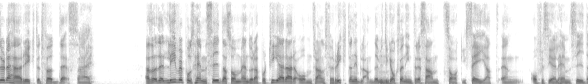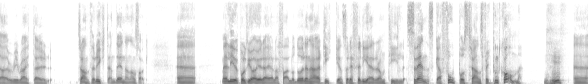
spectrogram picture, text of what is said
hur det här ryktet föddes? Nej. Alltså det Liverpools hemsida som ändå rapporterar om transferrykten ibland. Det vi Mm. tycker också är en intressant sak i sig att en officiell hemsida rewritar transferrykten. Det är en annan sak. Eh, men Liverpool gör ju det i alla fall och då i den här artikeln så refererar de till svenska fotbollstransfer.com Mhm. eh,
